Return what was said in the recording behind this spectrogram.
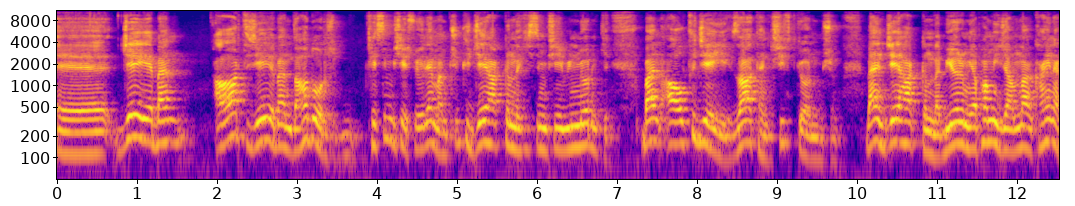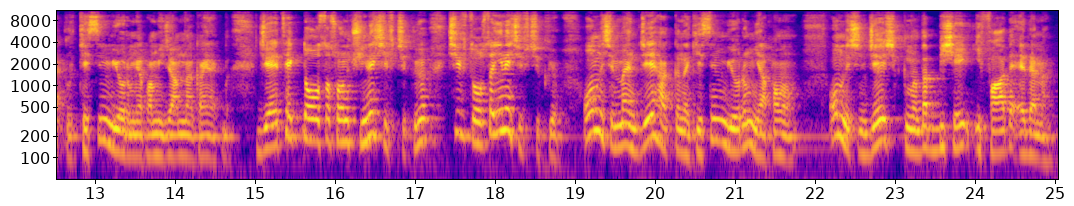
ee, C'ye ben A artı C'ye ben daha doğrusu kesin bir şey söyleyemem. Çünkü C hakkında kesin bir şey bilmiyorum ki. Ben 6C'yi zaten çift görmüşüm. Ben C hakkında bir yorum yapamayacağımdan kaynaklı, kesin bir yorum yapamayacağımdan kaynaklı. C tek de olsa sonuç yine çift çıkıyor. Çift olsa yine çift çıkıyor. Onun için ben C hakkında kesin bir yorum yapamam. Onun için C şıkkında da bir şey ifade edemem.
